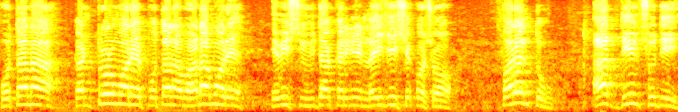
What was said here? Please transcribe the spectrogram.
પોતાના કંટ્રોલમાં રહે, પોતાના વાડામાં રહે એવી સુવિધા કરીને લઈ જઈ શકો છો. પરંતુ આજ દિન સુધી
